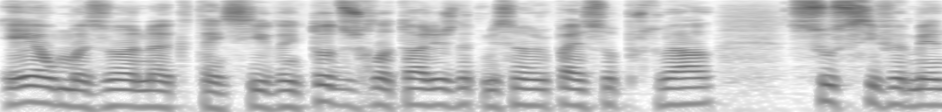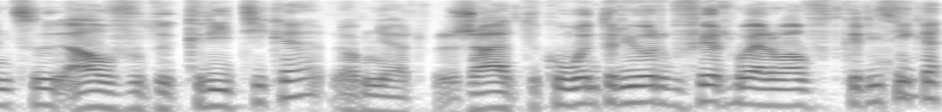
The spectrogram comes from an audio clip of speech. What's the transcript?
É uma zona que tem sido, em todos os relatórios da Comissão Europeia sobre Portugal, sucessivamente alvo de crítica, ou melhor, já com o anterior governo era alvo de crítica,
